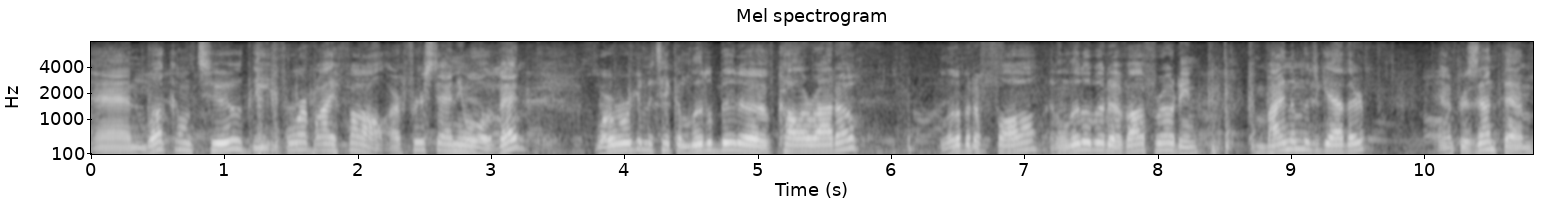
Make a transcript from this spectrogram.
and welcome to the 4 x Fall, our first annual event where we're going to take a little bit of Colorado, a little bit of fall, and a little bit of off-roading, combine them together, and present them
